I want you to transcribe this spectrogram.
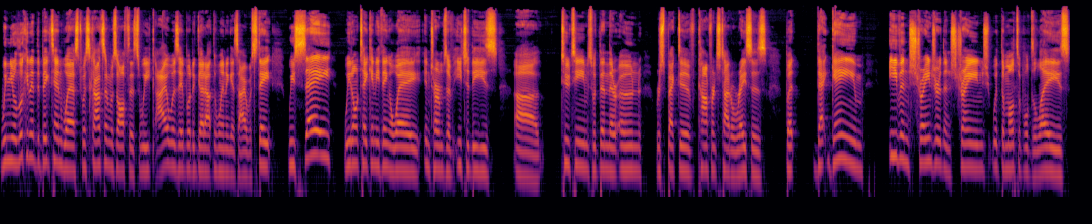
when you're looking at the Big Ten West, Wisconsin was off this week. Iowa was able to gut out the win against Iowa State. We say we don't take anything away in terms of each of these uh, two teams within their own respective conference title races, but that game, even stranger than strange with the multiple delays,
